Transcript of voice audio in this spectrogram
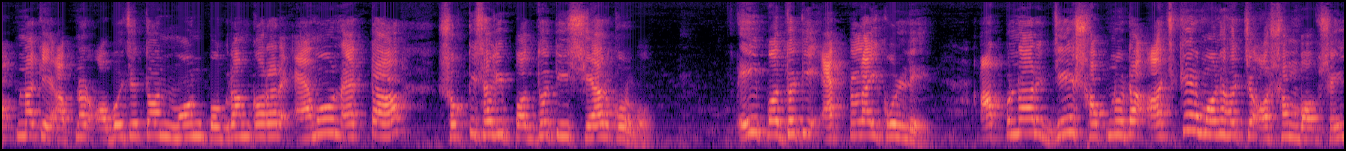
আপনাকে আপনার অবচেতন মন প্রোগ্রাম করার এমন একটা শক্তিশালী পদ্ধতি শেয়ার করব। এই পদ্ধতি অ্যাপ্লাই করলে আপনার যে স্বপ্নটা আজকের মনে হচ্ছে অসম্ভব, সেই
